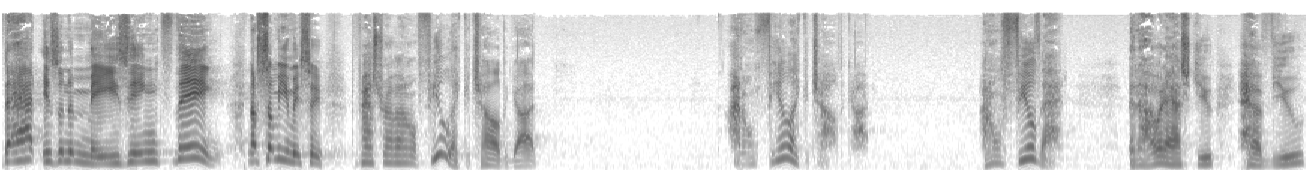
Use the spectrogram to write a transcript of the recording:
That is an amazing thing. Now, some of you may say, Pastor Rob, I don't feel like a child of God. I don't feel like a child of God. I don't feel that. And I would ask you have you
